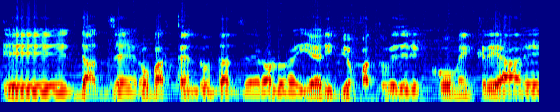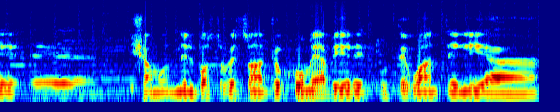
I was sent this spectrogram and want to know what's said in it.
e da zero, partendo da zero. Allora ieri vi ho fatto vedere come creare eh, diciamo nel vostro personaggio come avere tutte quante le uh,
